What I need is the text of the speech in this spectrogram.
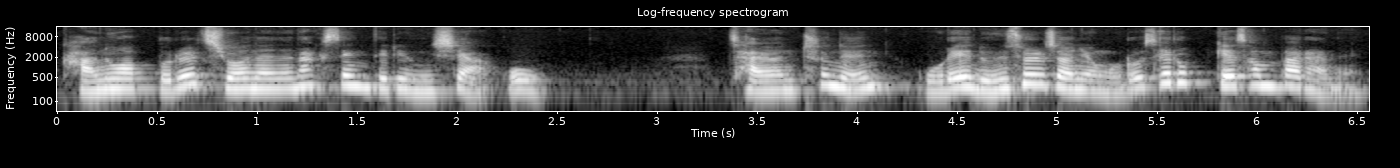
간호학부를 지원하는 학생들이 응시하고 자연2는 올해 논술 전형으로 새롭게 선발하는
